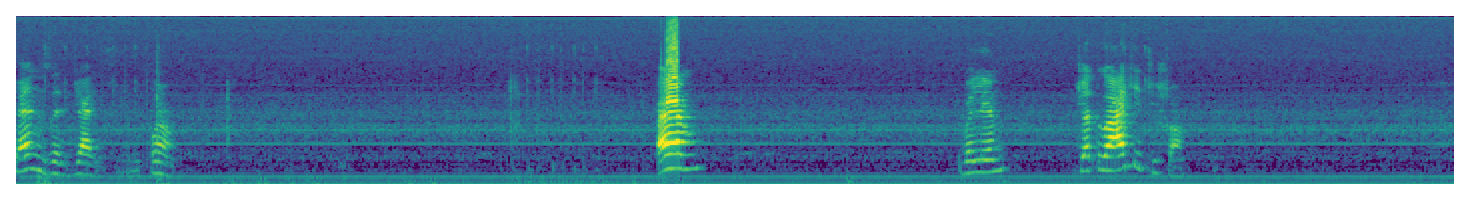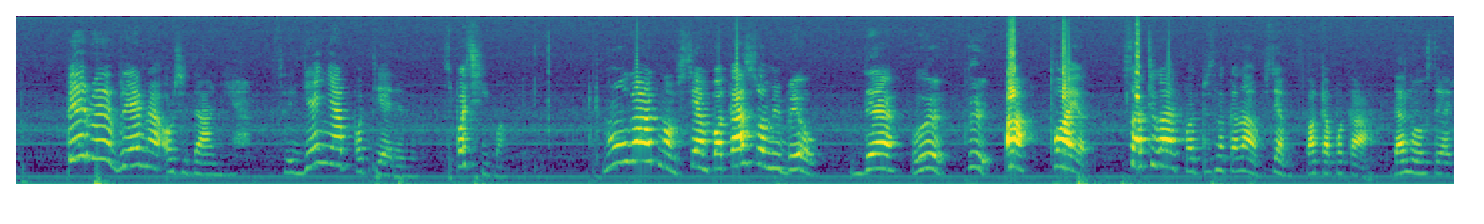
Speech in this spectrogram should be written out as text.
Ще не заряджається, я не понял. Ем. Блин. Чё чи шо? Первое время ожидания. Сведение потеряно. Спасибо. Ну ладно, всем пока, с вами был Д, Л, Т, А, Фаер. Ставьте лайк, подписывайтесь на канал. Всем пока-пока. До новых встреч.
